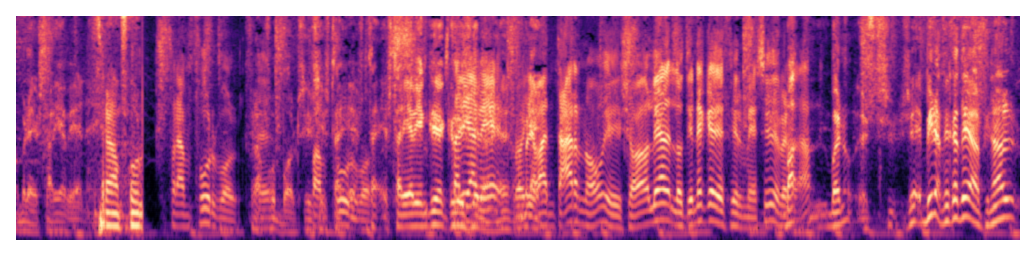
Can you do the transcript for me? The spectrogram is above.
Hombre, estaría bien, ¿eh? Frankfurt. Frankfurtbol. Frankfurtbol, sí, sí, Frankfurtbol. estaría- esta- estaría bien que- que lo Estaría hicieran, bien, ¿eh? pero Hombre. ya van tarde, ¿no? Y eso le- lo tiene que decir Messi, de verdad. Va- bueno, es- mira, fíjate, al final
